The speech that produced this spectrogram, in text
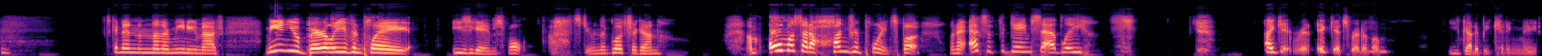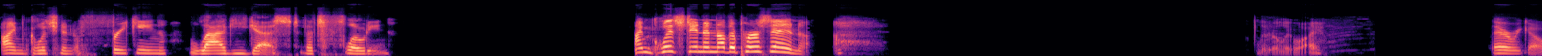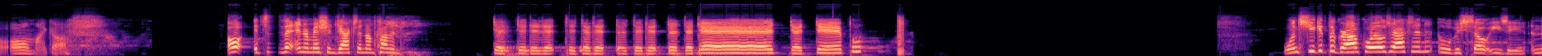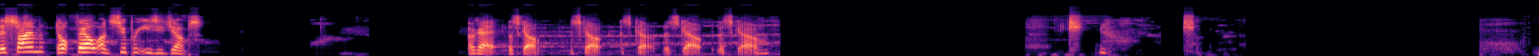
Let's get in another meeting match. Me and you barely even play easy games. Well, ah, it's doing the glitch again. I'm almost at 100 points, but when I exit the game, sadly, I get rid it gets rid of them. You gotta be kidding me. I'm glitching in a freaking laggy guest that's floating. I'm glitched in another person. Literally why. There we go. Oh my gosh. Oh, it's the intermission, Jackson. I'm coming. Once you get the grav coil, Jackson, it will be so easy. And this time, don't fail on super easy jumps. Okay, let's go. Let's go. Let's go. Let's go. Let's go.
